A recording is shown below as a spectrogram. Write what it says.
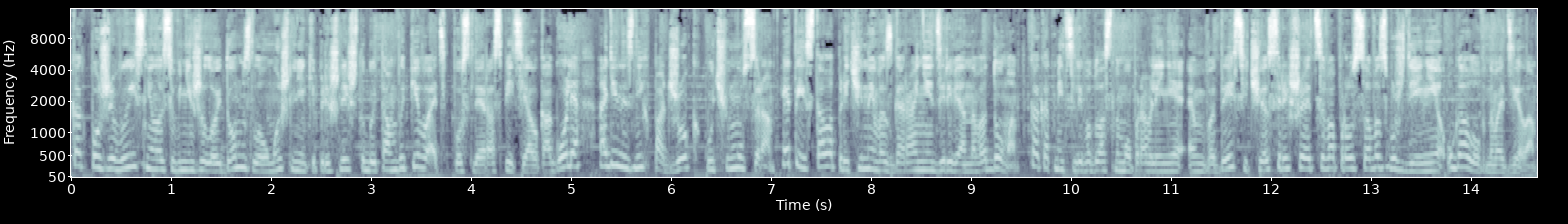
Как позже выяснилось, в нежилой дом злоумышленники пришли, чтобы там выпивать. После распития алкоголя один из них поджег кучу мусора. Это и стало причиной возгорания деревянного дома. Как отметили в областном управлении МВД, сейчас решается вопрос о возбуждении уголовного дела.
